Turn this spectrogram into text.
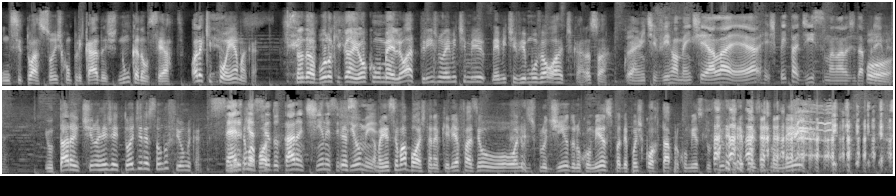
em situações complicadas nunca dão certo. Olha que É. poema, cara. Sandra Bullock ganhou como melhor atriz no MTV, MTV Movie Awards, cara, olha só. A MTV realmente ela é respeitadíssima na hora de dar Pô, prêmio, né? E o Tarantino rejeitou a direção do filme, cara. Sério Ia ser que ia ser bosta. do Tarantino esse Ia- filme? É, mas ia ser uma bosta, né? Porque ele ia fazer o ônibus explodindo no começo, pra depois cortar pro começo do filme, pra depois ir pro meio.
